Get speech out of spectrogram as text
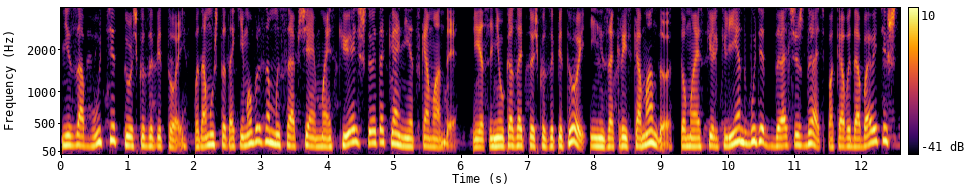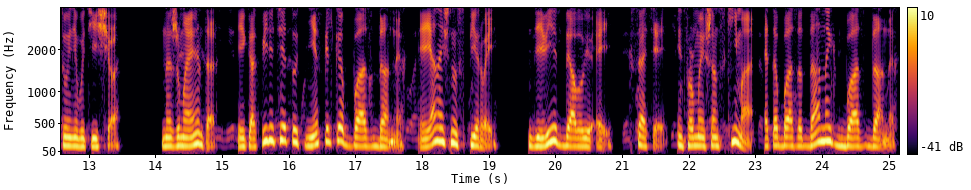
Не забудьте точку запятой, потому что таким образом мы сообщаем MySQL, что это конец команды. Если не указать точку запятой и не закрыть команду, то MySQL клиент будет дальше ждать, пока вы добавите что-нибудь еще. Нажимаю Enter. И как видите, тут несколько баз данных. Я начну с первой. DVWA. Кстати, Information Schema — это база данных баз данных.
